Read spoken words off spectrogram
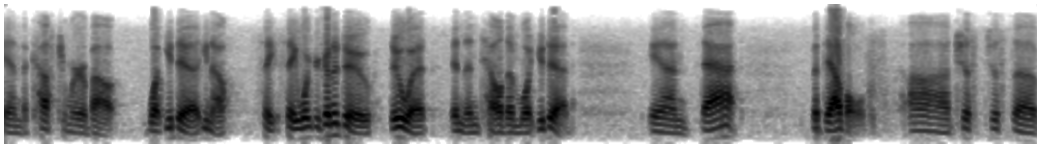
and the customer about what you did. You know, say say what you're going to do, do it, and then tell them what you did. And that bedevils uh, just just a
